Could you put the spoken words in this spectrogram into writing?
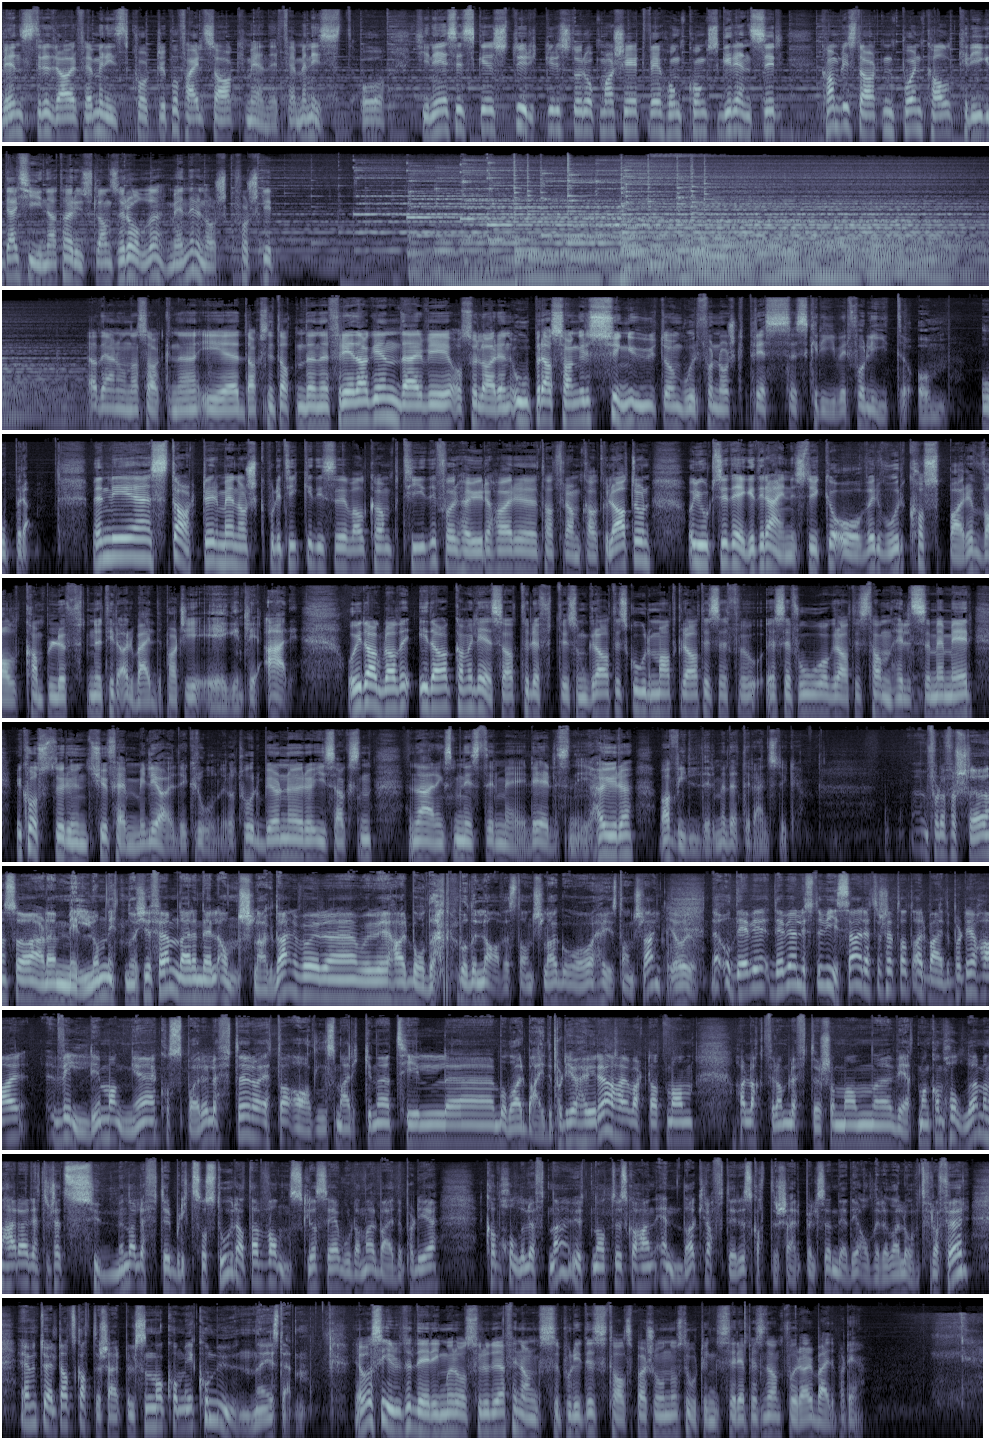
Venstre drar feministkortet på feil sak, mener feminist. Og kinesiske styrker står oppmarsjert ved Hongkongs grenser. Kan bli starten på en kald krig der Kina tar Russlands rolle, mener norsk forsker. Ja, Det er noen av sakene i Dagsnytt 18 denne fredagen, der vi også lar en operasanger synge ut om hvorfor norsk presse skriver for lite om opera. Men vi starter med norsk politikk i disse valgkamptider, for Høyre har eh, tatt fram kalkulatoren og gjort sitt eget regnestykke over hvor kostbare valgkampløftene til Arbeiderpartiet egentlig er. Og I Dagbladet i dag kan vi lese at løfter som gratis skolemat, gratis SFO og gratis tannhelse med mer vil koste rundt 25 milliarder kroner. Og Torbjørn Røe Isaksen, næringsminister med ledelsen i Høyre, hva vil dere med dette regnestykket? For det første så er det mellom 19 og 25. Det er en del anslag der hvor, eh, hvor vi har både, både, laveste anslag og høyeste anslag. Jo, jo. Og det vi, det vi, har lyst til å vise, er rett og slett at Arbeiderpartiet har veldig mange kostbare løfter. og Et av adelsmerkene til eh, både Arbeiderpartiet og Høyre har jo vært at man har lagt fram løfter som man eh, vet man kan holde. Men her har rett og slett summen av løfter blitt så stor at det er vanskelig å se hvordan Arbeiderpartiet kan holde løftene uten at du skal ha en enda kraftigere skatteskjerpelse enn det de allerede har lovet fra før. Eventuelt at skatteskjerpelsen må komme i kommunene isteden. Ja, hva sier du til det, Rigmor Aasrud? Du er finanspolitisk talsperson og stortingsrepresentant for Arbeiderpartiet.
